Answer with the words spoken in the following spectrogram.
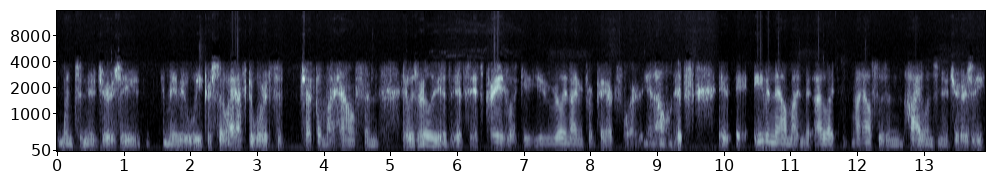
went to New Jersey maybe a week or so afterwards to check on my house, and it was really it, it's it's crazy. Like you you're really not even prepared for it. You know, it's it, it, even now. My I like my house is in Highlands, New Jersey,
